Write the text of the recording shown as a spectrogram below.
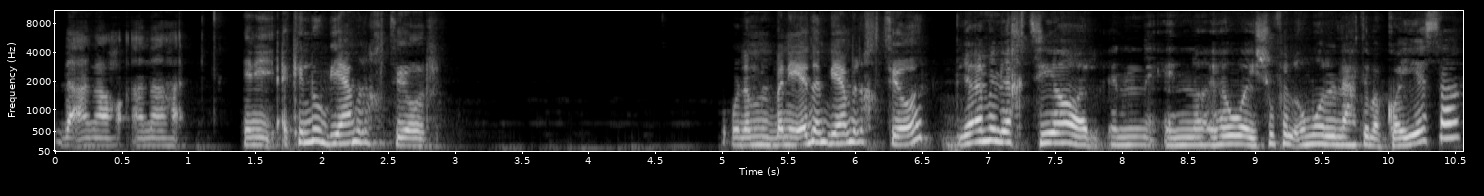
لا أنا أنا يعني أكنه بيعمل اختيار. ولما البني آدم بيعمل اختيار بيعمل اختيار إن إنه هو يشوف الأمور اللي هتبقى كويسة.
